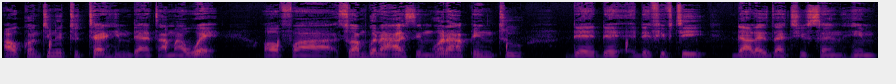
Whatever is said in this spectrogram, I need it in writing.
I'll continue to tell him that I'm aware of. Uh, so I'm going to ask him what happened to the, the, the $50 that you sent him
